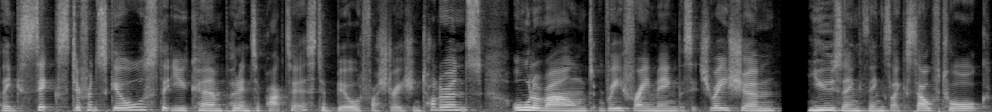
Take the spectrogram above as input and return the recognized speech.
I think, six different skills that you can put into practice to build frustration tolerance, all around reframing the situation, using things like self talk,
